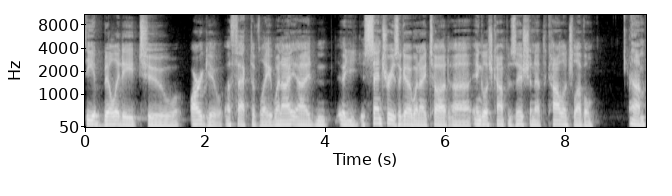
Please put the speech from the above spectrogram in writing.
the ability to argue effectively. When I, I centuries ago, when I taught uh, English composition at the college level um,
